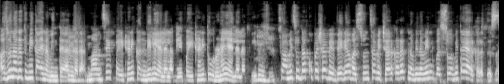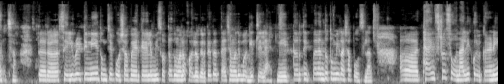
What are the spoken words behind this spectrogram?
अजून आता तुम्ही काय नवीन तयार हं. कराल. मग आमचे पैठणी कंदील यायला लागले पैठणी तोरणं यायला लागली. सो आम्ही सुद्धा खूप अशा वेगवेगळ्या वस्तूंचा विचार करत नवीन नवीन वस्तू आम्ही तयार करत असतो. अच्छा. तर सेलिब्रिटींनी तुमचे पोशाख वेअर केलेले मी स्वतः तुम्हाला फॉलो करते तर त्याच्यामध्ये बघितलेले आहेत मी. तर तिथपर्यंत तुम्ही कशा पोहोचलात? थँक्स टू सोनाली कुलकर्णी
